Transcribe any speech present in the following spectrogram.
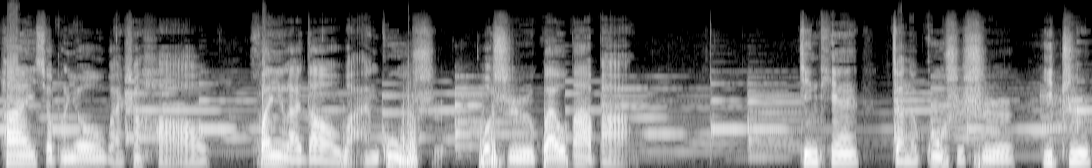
嗨，小朋友，晚上好！欢迎来到晚安故事，我是怪物爸爸。今天讲的故事是一只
